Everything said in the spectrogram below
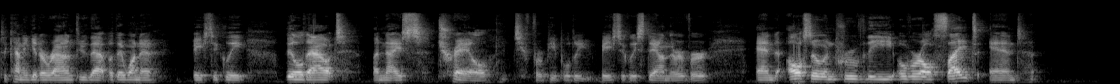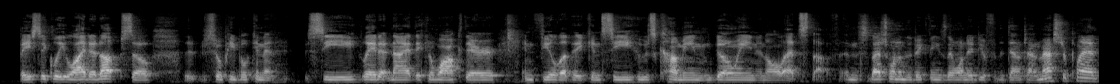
to kind of get around through that, but they want to basically build out a nice trail to, for people to basically stay on the river and also improve the overall site and basically light it up so so people can see late at night they can walk there and feel that they can see who's coming and going and all that stuff and so that's one of the big things they want to do for the downtown master plan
